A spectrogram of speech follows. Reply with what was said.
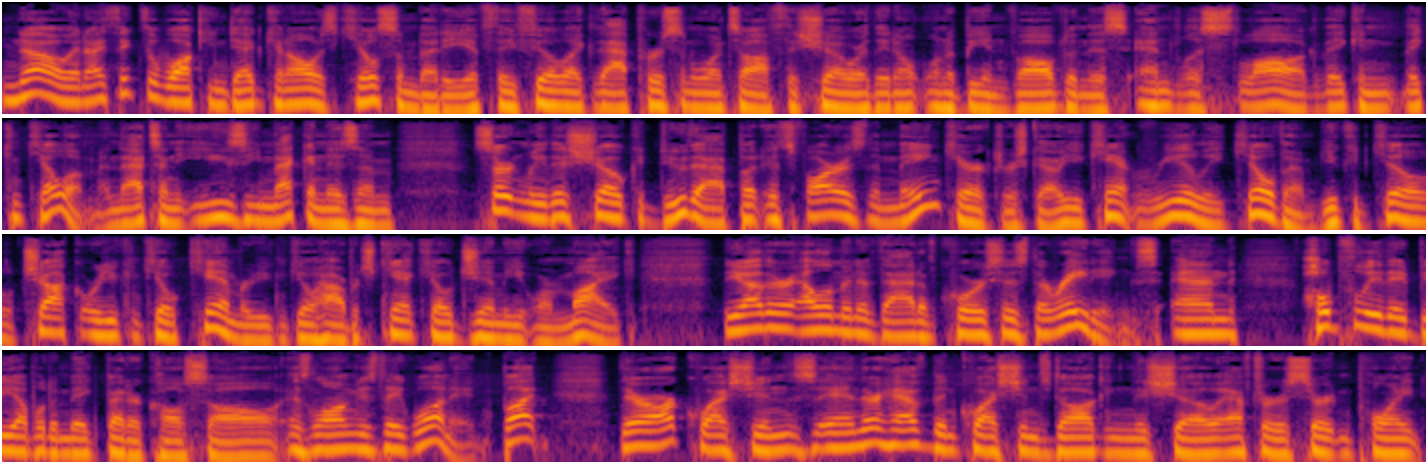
No, and I think The Walking Dead can always kill somebody if they feel like that person wants off the show or they don't want to be involved in this endless slog. They can they can kill them, and that's an easy mechanism. Certainly, this show could do that. But as far as the main characters go, you can't really kill them. You could kill Chuck, or you can kill Kim, or you can kill Howard. You can't kill Jimmy or Mike. The other element of that, of course, is the ratings, and hopefully they'd be able to make Better Call Saul as long as they wanted. But there are questions, and there have been questions dogging the show after a certain point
